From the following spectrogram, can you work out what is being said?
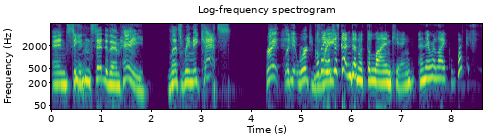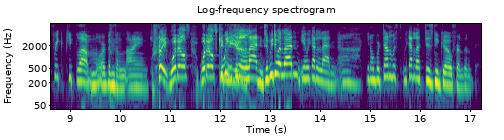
and Satan said to them, "Hey, let's remake Cats." Right? Like it worked Well, great. they had just gotten done with The Lion King, and they were like, "What could freak people out more than The Lion King?" right. What else? What else can we we? did uh, Aladdin. Did we do Aladdin? Yeah, we got Aladdin. Uh, you know, we're done with. We got to let Disney go for a little bit.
